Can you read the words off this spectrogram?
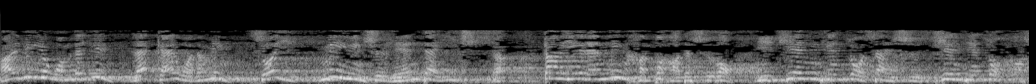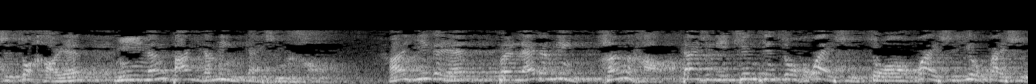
而运用我们的运来改我的命，所以命运是连在一起的。当一个人命很不好的时候，你天天做善事，天天做好事，做好人，你能把你的命改成好。而一个人本来的命很好，但是你天天做坏事，左坏事右坏事，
